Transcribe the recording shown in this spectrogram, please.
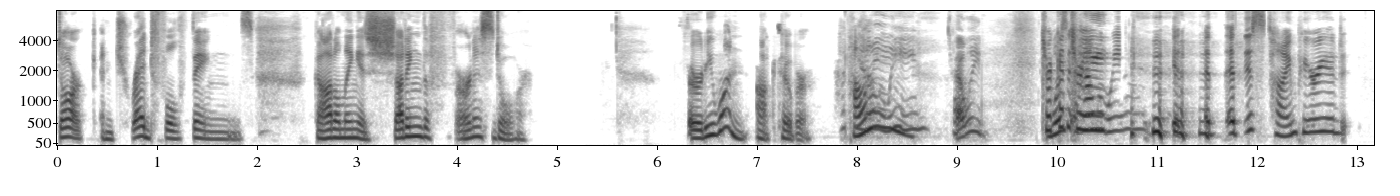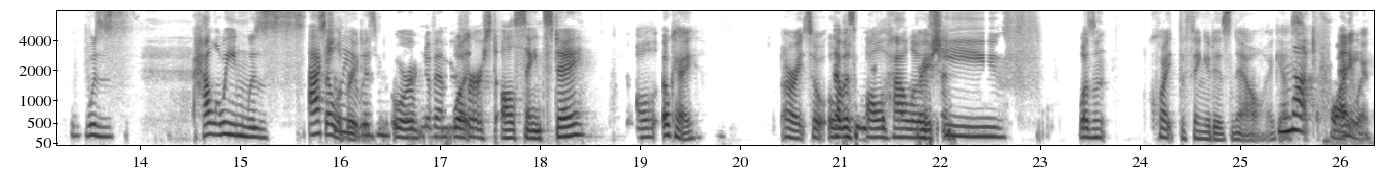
dark and dreadful things. Godalming is shutting the furnace door. 31 October. Happy Halloween. Ellie. Trick was or treat. Halloween? It- at, at this time period, was Halloween was Actually, celebrated, it was or November 1st, All Saints Day. All okay. All right. So That was All Hallows. Eve wasn't quite the thing it is now. I guess. Not quite. Anyway.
